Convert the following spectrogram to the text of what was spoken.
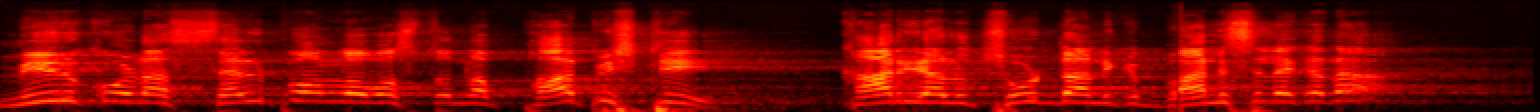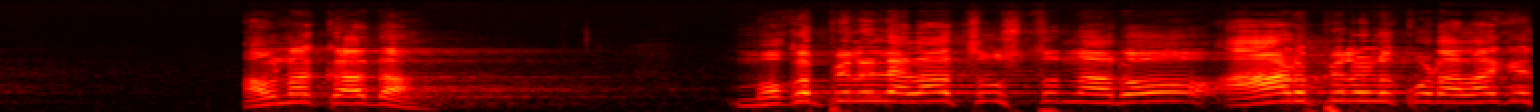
మీరు కూడా సెల్ ఫోన్లో వస్తున్న పాపిష్టి కార్యాలు చూడడానికి బానిసలే కదా? అవునా కాదా? మగపిల్లలు ఎలా చూస్తున్నారో ఆడపిల్లలు కూడా అలాగే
